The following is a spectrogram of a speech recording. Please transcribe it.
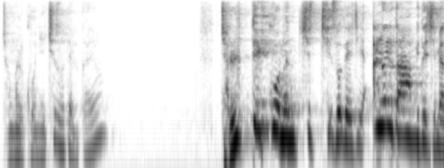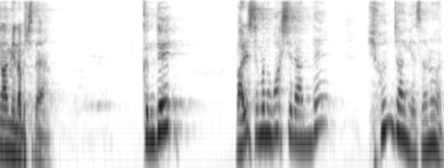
정말 구원이 취소될까요? 절대 구원은 취소되지 않는다 믿으시면 아멘 합시다. 근데 말씀은 확실한데 현장에서는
